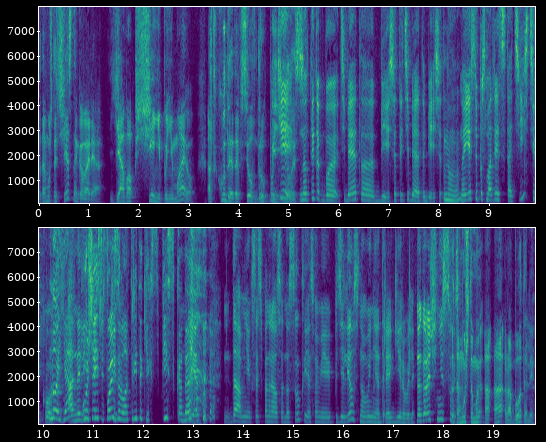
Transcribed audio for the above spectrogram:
Потому что, честно говоря, я вообще не понимаю, откуда это все вдруг Окей, появилось. но ты как бы, тебя это бесит, и тебя это бесит. Ну. Но если посмотреть статистику... Но я уже аналитических- использовала три таких списка, да? Нет. Да, мне, кстати, понравилась одна ссылка, я с вами поделилась, но вы не отреагировали. Ну, короче, не суть. Потому что мы АА работали.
